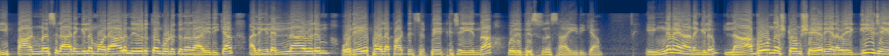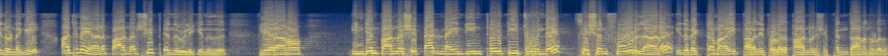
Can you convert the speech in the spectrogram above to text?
ഈ പാർട്ട്നേഴ്സിൽ ആരെങ്കിലും ഒരാൾ നേതൃത്വം കൊടുക്കുന്നതായിരിക്കാം. അല്ലെങ്കിൽ എല്ലാവരും ഒരേപോലെ പാർട്ടിസിപ്പേറ്റ് ചെയ്യുന്ന ഒരു ബിസിനസ് ആയിരിക്കാം. എങ്ങനെയാണെങ്കിലും ലാഭവും നഷ്ടവും ഷെയർ ചെയ്യാൻ അവർ എഗ്രി ചെയ്യുന്നുണ്ടെങ്കിൽ അതിനെയാണ് പാർട്ണർഷിപ്പ് എന്ന് വിളിക്കുന്നത്. ക്ലിയർ ആണോ? Indian partnership act nineteen thirty ടുവിന്റെ സെഷൻ ഫോറിലാണ് ഇത് വ്യക്തമായി പറഞ്ഞിട്ടുള്ളത്. പാർട്ണർഷിപ്പ് എന്താണെന്നുള്ളത്.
